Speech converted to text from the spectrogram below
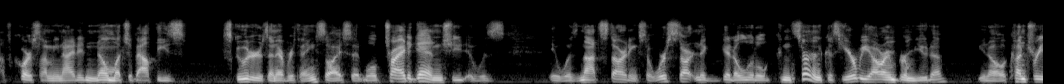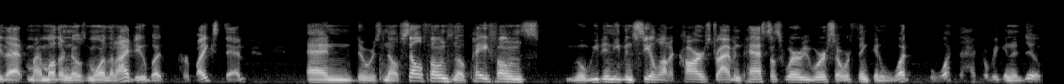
of course, I mean, I didn't know much about these scooters and everything. So I said, well, try it again. She, it was, it was not starting. So we're starting to get a little concerned because here we are in Bermuda, you know, a country that my mother knows more than I do, but her bike's dead. And there was no cell phones, no pay phones. We didn't even see a lot of cars driving past us where we were. So we're thinking, what what the heck are we going to do?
